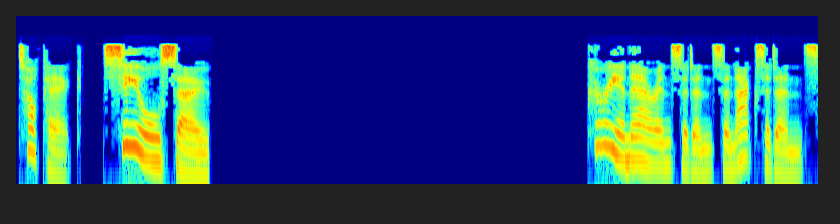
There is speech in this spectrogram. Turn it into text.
Topic. See also Korean Air incidents and accidents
